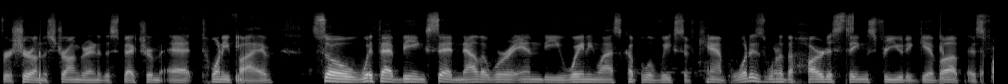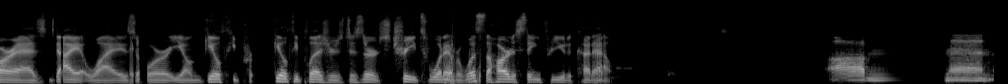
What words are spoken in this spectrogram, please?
for sure on the stronger end of the spectrum at 25. So, with that being said, now that we're in the waning last couple of weeks of camp, what is one of the hardest things for you to give up as far as diet wise, or you know, guilty guilty pleasures, desserts, treats, whatever? What's the hardest thing for you to cut out? Um, man,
